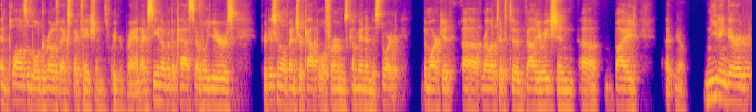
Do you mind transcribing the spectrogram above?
and plausible growth expectations for your brand. I've seen over the past several years traditional venture capital firms come in and distort the market uh, relative to valuation uh, by uh, you know needing their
